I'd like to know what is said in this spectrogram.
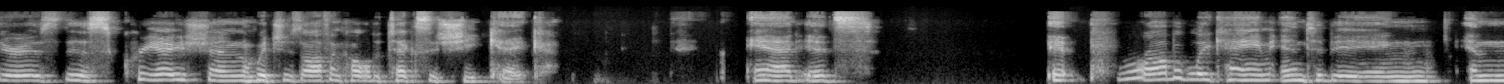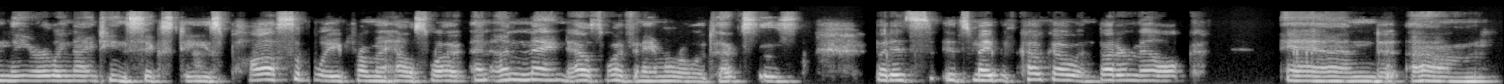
there is this creation which is often called a Texas sheet cake. And it's it probably came into being in the early 1960s, possibly from a housewife, an unnamed housewife in Amarillo, Texas. But it's it's made with cocoa and buttermilk and um,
